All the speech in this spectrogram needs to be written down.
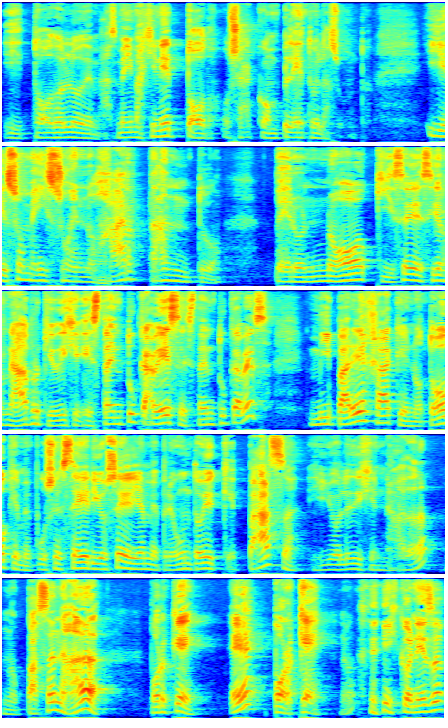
y todo lo demás. Me imaginé todo, o sea, completo el asunto. Y eso me hizo enojar tanto pero no quise decir nada porque yo dije, está en tu cabeza, está en tu cabeza. Mi pareja, que notó que me puse serio, seria, me pregunta, oye, ¿qué pasa? Y yo le dije, nada, no pasa nada. ¿Por qué? ¿Eh? ¿Por qué? ¿No? Y con eso,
